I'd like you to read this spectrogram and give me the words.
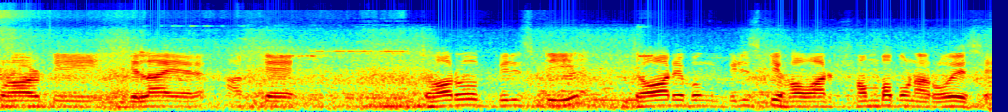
পনেরোটি জেলায় আজকে ঝড় বৃষ্টি, ঝড় এবং বৃষ্টি হওয়ার সম্ভাবনা রয়েছে।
